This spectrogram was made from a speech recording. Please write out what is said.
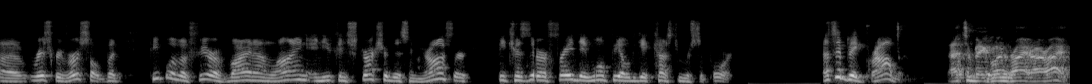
uh, risk reversal, but people have a fear of buying online, and you can structure this in your offer because they're afraid they won't be able to get customer support. That's a big problem. That's a big one. Right, right, right.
